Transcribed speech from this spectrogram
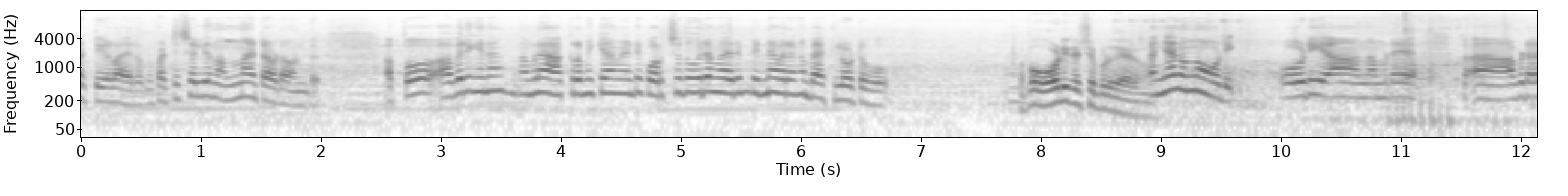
പട്ടികളായിരുന്നു. പട്ടിശല്യം നന്നായിട്ട് അവിടെ ഉണ്ട്. അപ്പോൾ അവരിങ്ങനെ നമ്മളെ ആക്രമിക്കാൻ വേണ്ടി കുറച്ച് ദൂരം വരും. പിന്നെ അവരങ്ങ് ബാക്കിലോട്ട് പോകും. അപ്പോൾ ഓടി രക്ഷപ്പെടുകയായിരുന്നു? ഞാനൊന്ന് ഓടി. ഓടി ആ നമ്മുടെ അവിടെ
